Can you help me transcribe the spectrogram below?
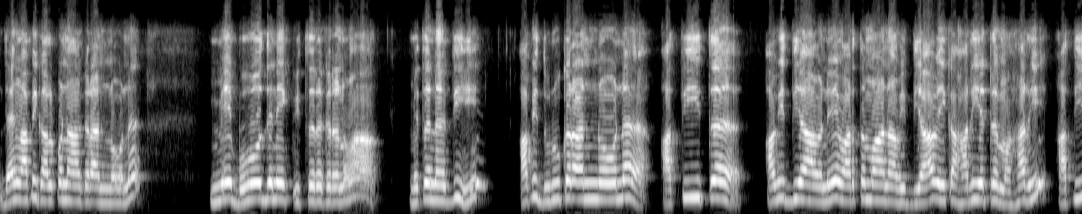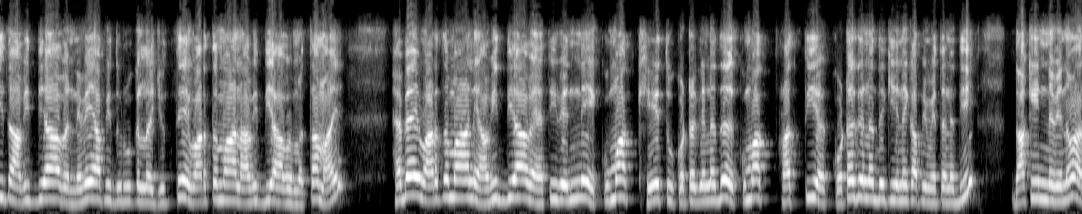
දැන් අපි කල්පනා කරන්න ඕන මේ බොහෝ දෙනෙක් විතර කරනවා. මෙතනදී අපි දුරු කරන්න ඕන අතීත අවිද්‍යාව නෙවෙයි වර්තමාන අවිද්‍යාව. ඒක හරියටම හරි අතීත අවිද්‍යාව නෙවෙයි අපි දුරු කළ යුත්තේ වර්තමාන අවිද්‍යාවම තමයි. හැබැයි වර්තමානයේ අවිද්‍යාව ඇති වෙන්නේ කුමක් හේතු කොටගෙනද කුමක් ප්‍රත්‍ය කොටගෙනද කියන එක අපි මෙතනදී දකින්න වෙනවා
